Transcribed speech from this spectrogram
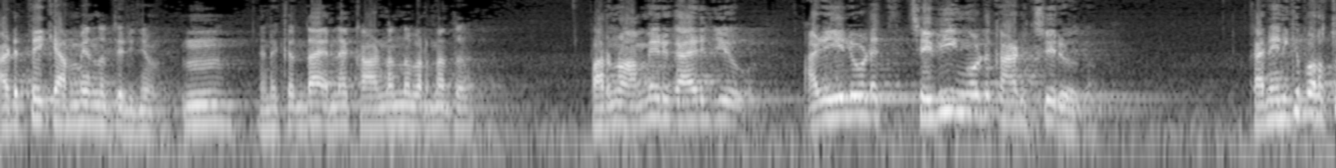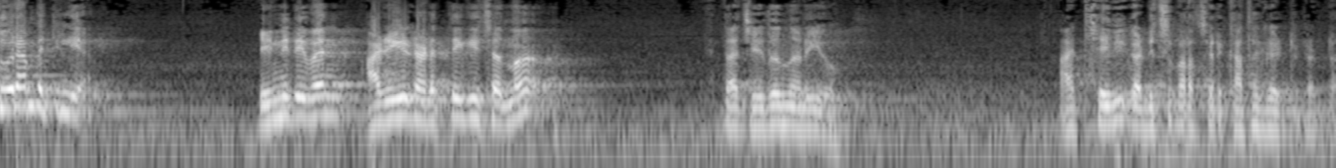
അടുത്തേക്ക് അമ്മയൊന്ന് തിരിഞ്ഞു. ഉം നിനക്കെന്താ എന്നെ കാണണമെന്ന് പറഞ്ഞത്? പറഞ്ഞു അമ്മയൊരു കാര്യം ചെയ്യൂ. അഴിയിലൂടെ ചെവി ഇങ്ങോട്ട് കാണിച്ചു തരുമെന്ന്. കാരണം എനിക്ക് പുറത്തു വരാൻ പറ്റില്ല. എന്നിട്ട് ഇവൻ അഴിയുടെ അടുത്തേക്ക് ചെന്ന് എന്താ ചെയ്തെന്നറിയോ ആ ചെവി കടിച്ചു പറിച്ചൊരു കഥ കേട്ടിട്ടുണ്ട്.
